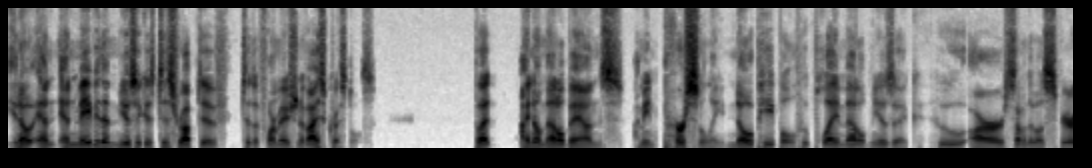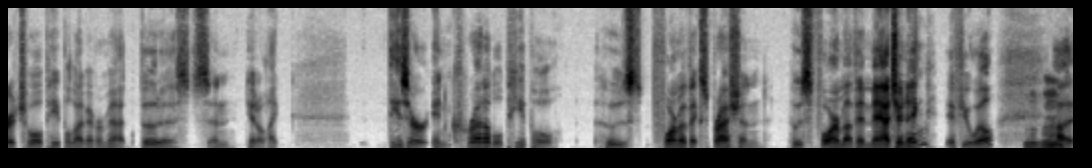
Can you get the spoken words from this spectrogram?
You know, and, and maybe the music is disruptive to the formation of ice crystals. But I know metal bands, I mean, personally, know people who play metal music who are some of the most spiritual people I've ever met. Buddhists and, you know, like these are incredible people whose form of expression, whose form of imagining, if you will, Mhm. uh,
